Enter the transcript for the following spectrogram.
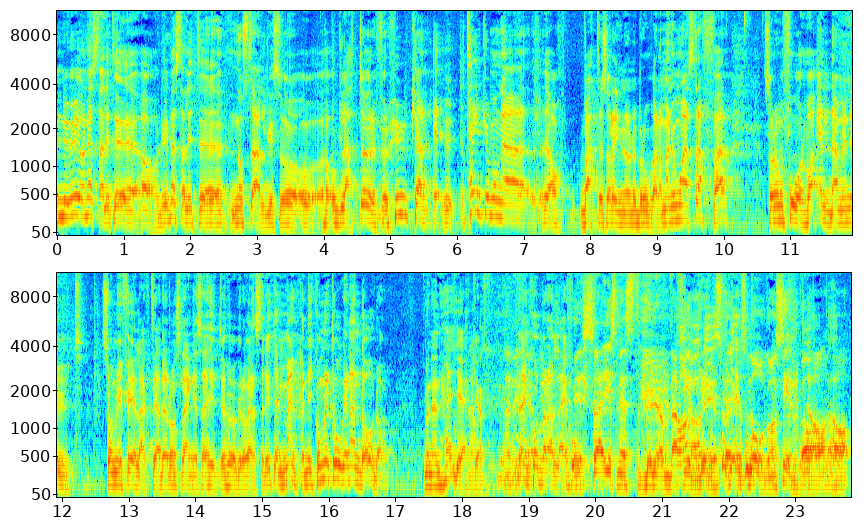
nu är jag nästan lite, ja, det är nästan lite nostalgiskt och, och, och glatt över det. För hur kan... Tänk hur många ja, vatten som rinner under broarna, men hur många straffar som de får varenda minut som är felaktiga, där de slänger sig hit till höger och vänster. Det är inte en människa. Ni kommer inte ihåg en enda av dem. Men den här jäkeln, ja, den kommer alla ihåg. Det är Sveriges mest berömda ja, filmning ja, så, så. någonsin. Ja, ja,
